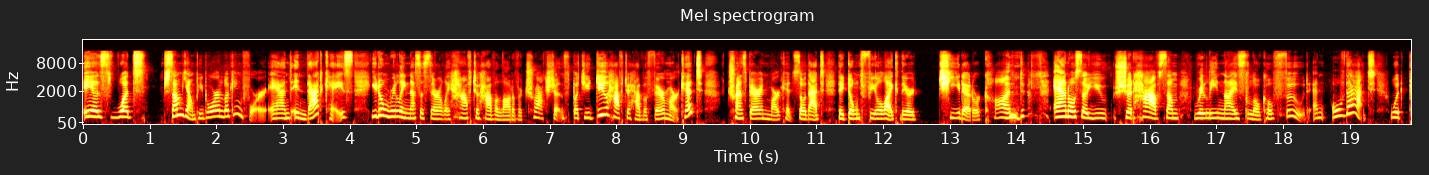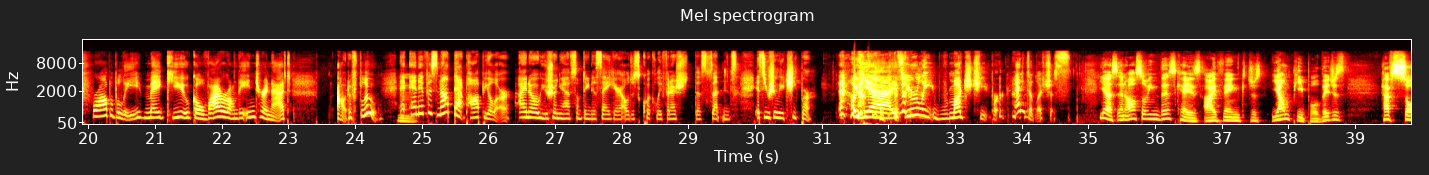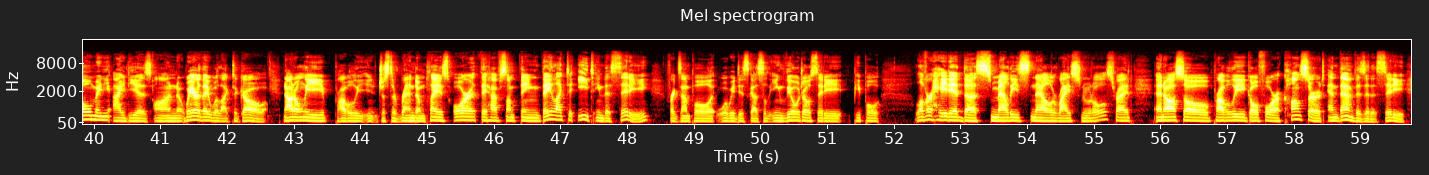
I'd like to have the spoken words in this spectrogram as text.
is what some young people are looking for. And in that case, you don't really necessarily have to have a lot of attractions, but you do have to have a fair market, transparent market, so that they don't feel like they're cheated or conned. And also, you should have some really nice local food. And all that would probably make you go viral on the internet out of blue. A- hmm. And, if it's not that popular, I know you shouldn't have something to say here. I'll just quickly finish this sentence. It's usually cheaper. Oh, yeah, it's usually much cheaper and delicious. Yes, and also in this case, I think just young people, they just have so many ideas on where they would like to go. Not only probably just a random place, or they have something they like to eat in the city. For example, what we discussed in Liuzhou City, people lover hated the smelly snail rice noodles, right? And also probably go for a concert and then visit a city.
